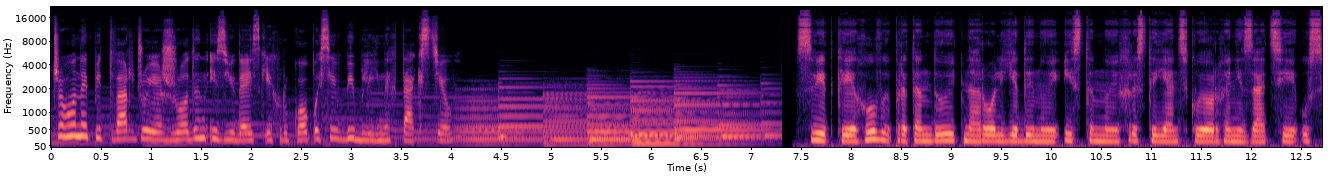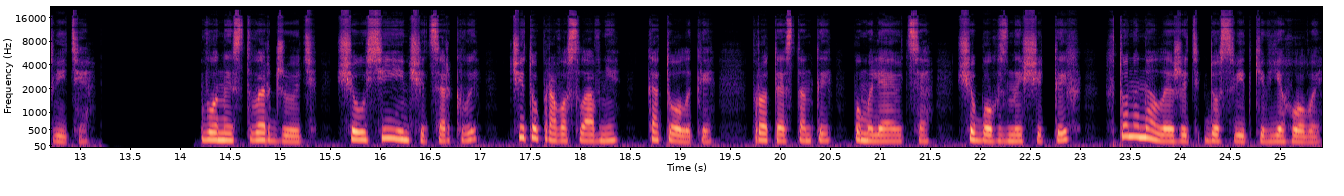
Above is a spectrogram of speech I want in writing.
чого не підтверджує жоден із юдейських рукописів біблійних текстів. Свідки Єгови претендують на роль єдиної істинної християнської організації у світі. Вони стверджують, що усі інші церкви, чи то православні, католики, протестанти, помиляються, що Бог знищить тих, хто не належить до свідків Єгови.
